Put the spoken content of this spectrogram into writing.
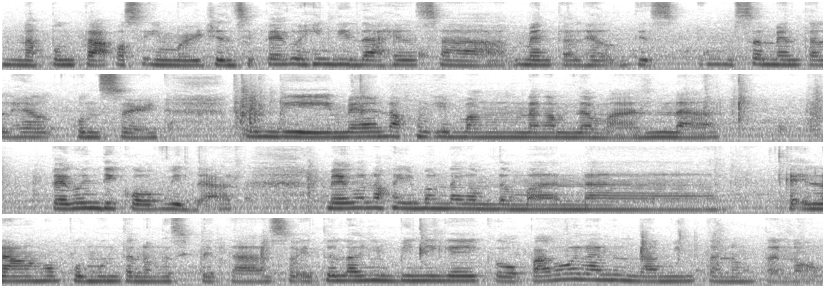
napunta ako sa emergency pero hindi dahil sa mental health sa mental health concern kundi meron akong ibang nangamdaman na pero hindi COVID ah meron akong ibang nangamdaman na kailangan kong pumunta ng ospital. So, ito lang yung binigay ko. Para wala nang daming tanong-tanong.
